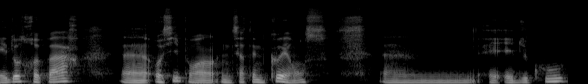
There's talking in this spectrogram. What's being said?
Et d'autre part, euh, aussi pour une certaine cohérence. Euh, et, du coup,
